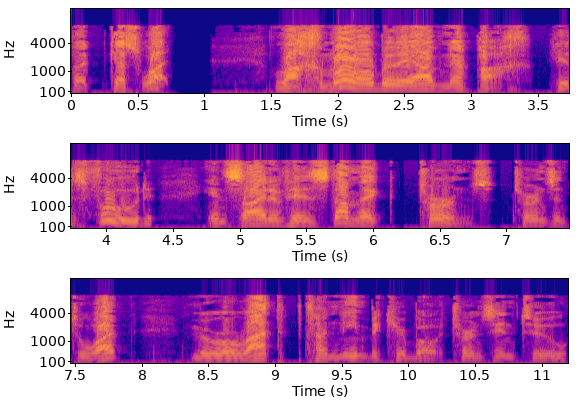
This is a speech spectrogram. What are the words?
But guess what? Lachmo b'le'av nepach. His food inside of his stomach turns. Turns into what? Mirorat ptanim b'kirbo. It turns into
